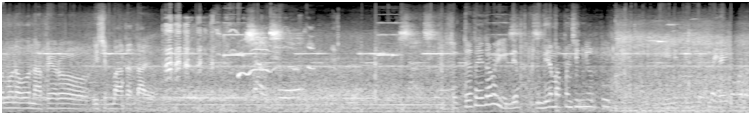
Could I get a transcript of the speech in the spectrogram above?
Ah, matanda muna una pero isip bata tayo. So, tatay tatay, hindi, hindi na mapansin nyo to. Init yung tatay, hi ka muna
